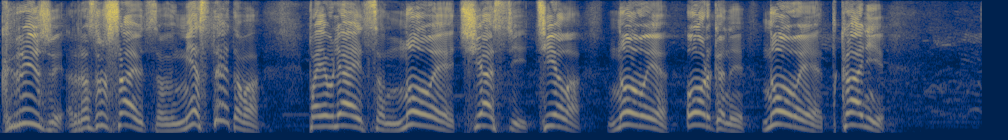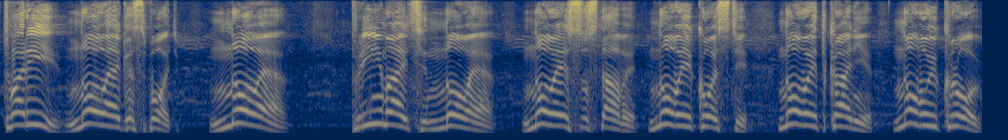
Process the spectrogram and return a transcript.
Грыжи разрушаются. Вместо этого появляются новые части тела, новые органы, новые ткани. Твори новое, Господь, новое. Принимайте новое, новые суставы, новые кости, новые ткани, новую кровь,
